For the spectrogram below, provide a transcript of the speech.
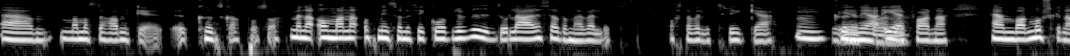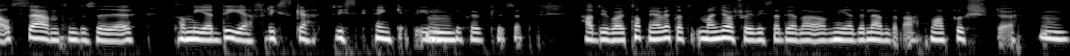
Um, man måste ha mycket uh, kunskap och så. Men uh, om man åtminstone fick gå bredvid och lära sig av de här väldigt, ofta väldigt trygga, mm, kunniga, erfarna. erfarna hembarnmorskorna och sen, som du säger, ta med det friska, frisktänket in mm. till sjukhuset. Hade ju varit toppen. Jag vet att man gör så i vissa delar av Nederländerna, att man först uh, mm.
